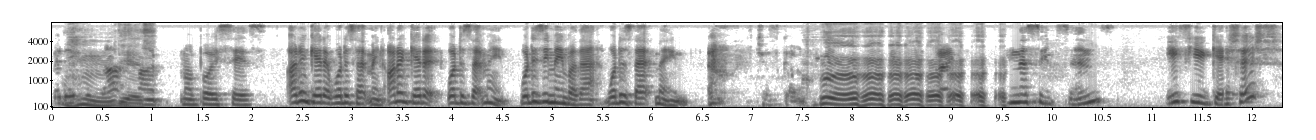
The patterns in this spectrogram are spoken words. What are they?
but every Hmm, time yes. my, my boy says, "I don't get it. What does that mean? I don't get it. What does that mean? What does he mean by that? What does that mean?" Just gone. in The Simpsons, if you get it,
